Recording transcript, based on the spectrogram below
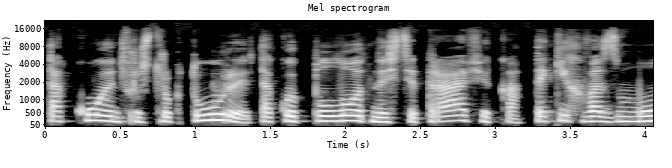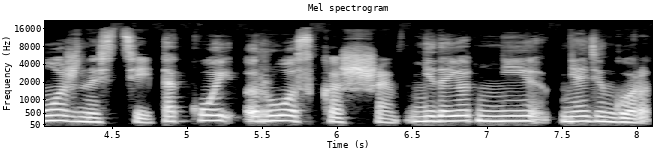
такой инфраструктуры, такой плотности трафика, таких возможностей, такой роскоши не дает ни, ни один город.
